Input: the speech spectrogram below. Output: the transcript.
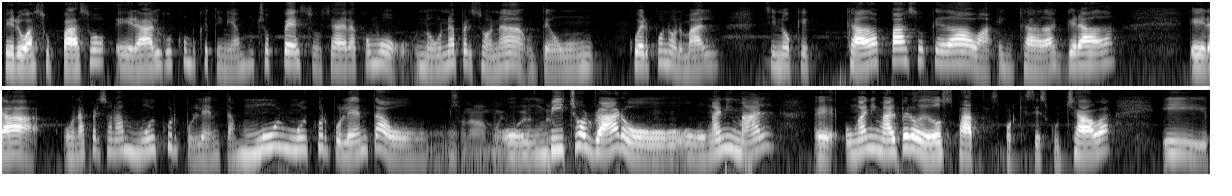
pero a su paso era algo como que tenía mucho peso, o sea, era como no una persona de un cuerpo normal, sino que cada paso que daba en cada grada era una persona muy corpulenta, muy, muy corpulenta o, un bicho raro o, un animal, eh, un animal pero de dos patas, porque se escuchaba y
